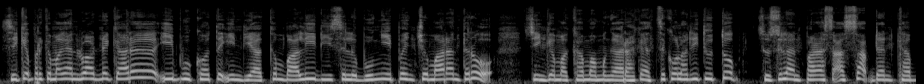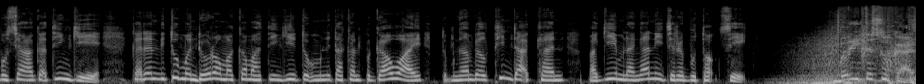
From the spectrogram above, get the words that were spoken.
Sikit perkembangan luar negara, ibu kota India kembali diselubungi pencemaran teruk sehingga mahkamah mengarahkan sekolah ditutup susulan paras asap dan kabus yang agak tinggi. Keadaan itu mendorong mahkamah tinggi untuk memerintahkan pegawai untuk mengambil tindakan bagi menangani jerebu toksik. Berita sukan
